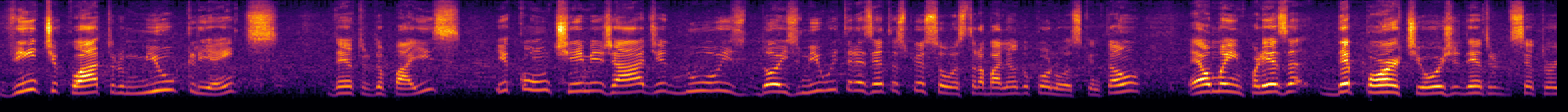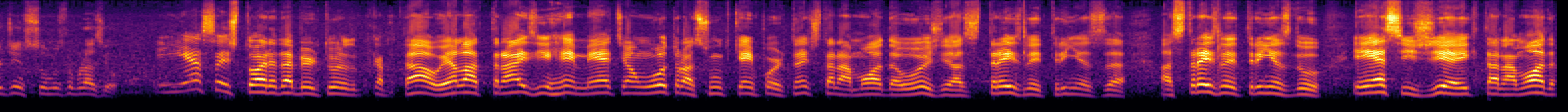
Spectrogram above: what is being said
24 mil clientes dentro do país e com um time já de 2.300 pessoas trabalhando conosco. Então, é uma empresa de porte hoje dentro do setor de insumos no Brasil. E essa história da abertura do capital, ela traz e remete a um outro assunto que é importante, está na moda hoje, as três letrinhas, as três letrinhas do ESG aí que está na moda.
